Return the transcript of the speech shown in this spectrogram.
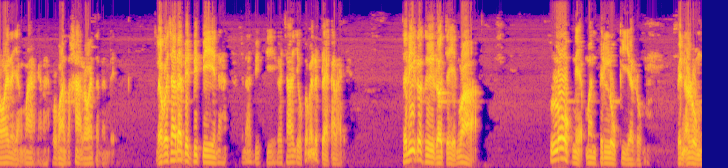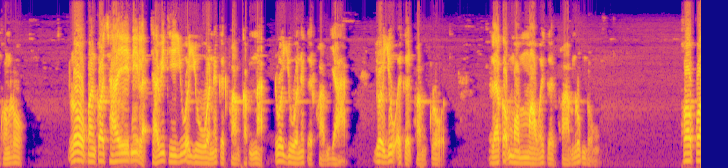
ร้อยนะอย่างมากนะประมาณสักห้าร้อยเท่านั้นเองแล้วก็ใช้ได้เป็นปีๆนะใช้ได้ปีๆก็ใช้อยู่ก็ไม่ได้แปลกอะไรแต่นี่ก็คือเราจะเห็นว่า โลกเนี่ย มันเป็นโลกียารมณ์ เป็นอารมณ์ของโลก โลกมันก็ใช้นี่แหละ ใช้วิธียั่วยวนให้เกิดความกำหนัดยั่วยวนให้เกิดความอยากยั่วยุให้เกิดความโกรธ แล้วก็มอมเมาให้เกิดความรุ่มหลงพอพอ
